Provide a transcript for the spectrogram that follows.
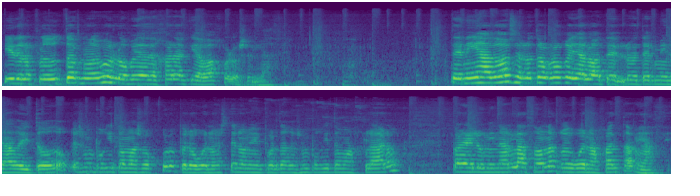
Y de los productos nuevos los voy a dejar aquí abajo los enlaces. Tenía dos, el otro creo que ya lo, he terminado y todo, que es un poquito más oscuro, pero bueno, este no me importa, que es un poquito más claro. Para iluminar la zona, que buena falta me hace,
